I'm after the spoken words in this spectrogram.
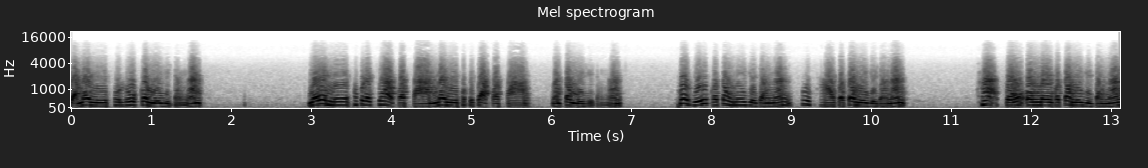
จะไม่มีผู้รู้ก็มีอยู่อย่างนั้นไม่มีพระพุทธเจ้าก็ตาม ไม่มีพระพุทธเจ้าก็ตาม มันต้องมีอยู่อย่างนั้น ผู้หญิงก็ต้องมีอยู่อย่างนั้น ผู้ชายก็ต้องมีอยู่อย่างนั้น พระสงฆ์องค์หนึ่งก็ต้องมีอยู่อย่างนั้น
